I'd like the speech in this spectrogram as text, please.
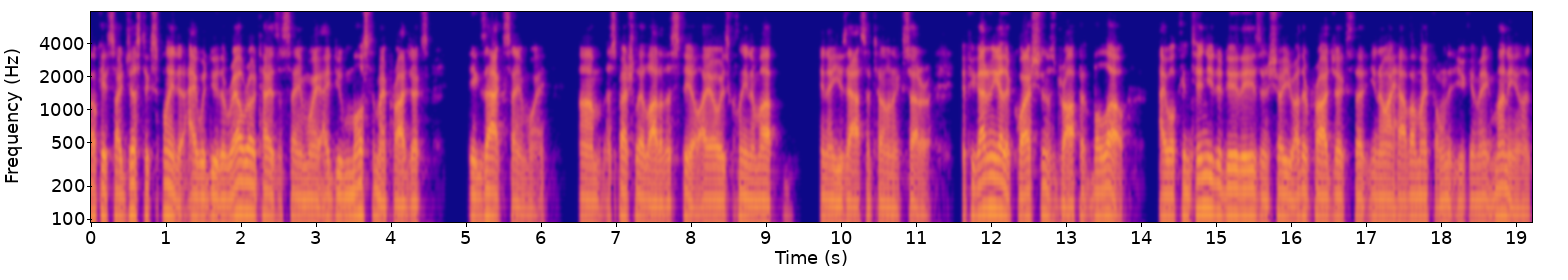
Okay, so I just explained it. I would do the railroad ties the same way. I do most of my projects the exact same way, um, especially a lot of the steel. I always clean them up and I use acetone, etc. If you got any other questions, drop it below. I will continue to do these and show you other projects that, you know, I have on my phone that you can make money on.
